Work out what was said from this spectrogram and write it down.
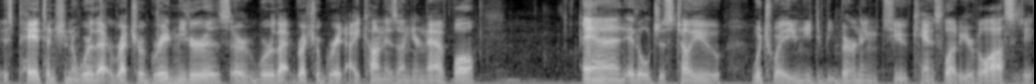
is pay attention to where that retrograde meter is, or where that retrograde icon is on your nav ball, and it'll just tell you which way you need to be burning to cancel out your velocity.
